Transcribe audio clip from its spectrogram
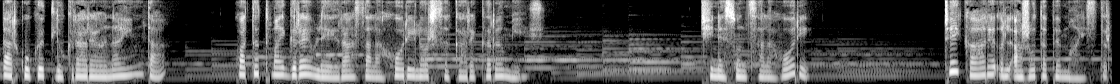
Dar cu cât lucrarea înainta, cu atât mai greu le era salahorilor să care cărămizi. Cine sunt salahorii? Cei care îl ajută pe maestru.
